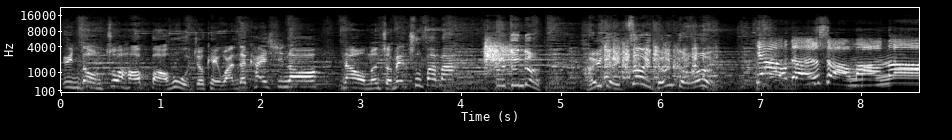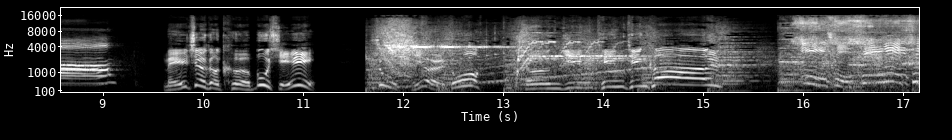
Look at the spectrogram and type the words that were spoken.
运动做好保护就可以玩得开心喽。那我们准备出发吧。哎，等等，还得再等等。要等什么呢？没这个可不行。竖起耳朵，声音听听看。一起听一听。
